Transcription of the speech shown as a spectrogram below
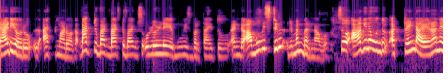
ಡ್ಯಾಡಿ ಅವರು ಆಕ್ಟ್ ಮಾಡುವಾಗ back to back back to back ಒಳ್ಳೊಳ್ಳೆ ಮೂವೀಸ್ ಬರ್ತಾ ಇತ್ತು ಅಂಡ್ ಆ ಮೂವಿ ಸ್ಟಿಲ್ ರಿಮೆಂಬರ್ ನಾವು. ಸೊ ಆಗಿನ ಒಂದು ಟ್ರೆಂಡ್ ಆ ಎರಾನೇ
